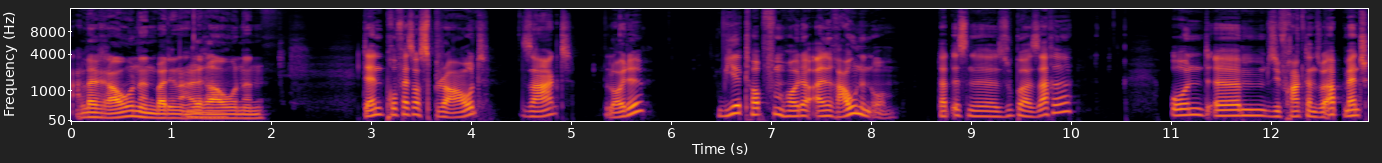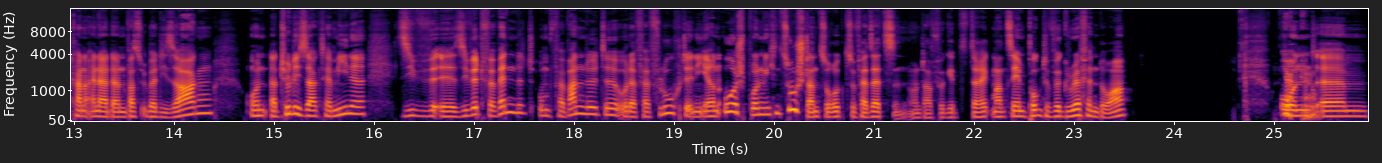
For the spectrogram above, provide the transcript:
Alle raunen bei den. Allraunen. Denn Professor Sprout sagt, Leute, wir topfen heute Alraunen um. Das ist eine super Sache. Und ähm, sie fragt dann so ab, Mensch, kann einer dann was über die sagen? Und natürlich sagt Hermine, sie, äh, sie wird verwendet, um Verwandelte oder Verfluchte in ihren ursprünglichen Zustand zurückzuversetzen. Und dafür gibt es direkt mal 10 Punkte für Gryffindor. Ja, Und ähm,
